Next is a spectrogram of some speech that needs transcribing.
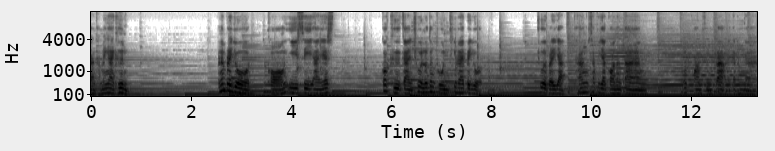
การทำให้ง่ายขึ้น เพราะนั้นประโยชน์ของ ECIS ก็คือการช่วยลดต้นทุนที่ไร้ประโยชน์ ช่วยประหยัดทั้งทรัพยากรต่างๆ ลดความสูญเปล่าในการทำงาน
